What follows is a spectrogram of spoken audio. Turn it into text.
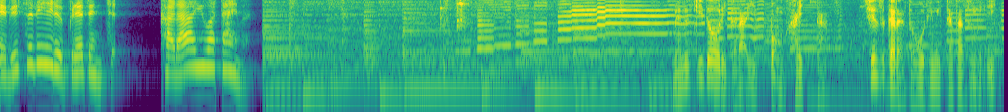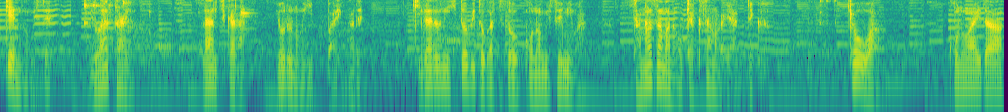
エビスビール presents Color Your Time。目抜き通りから一本入った静かな通りに佇む一軒の店 Your Time ランチから夜の一杯まで気軽に人々が集うこの店にはさまざまなお客様がやってくる。今日はこの間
